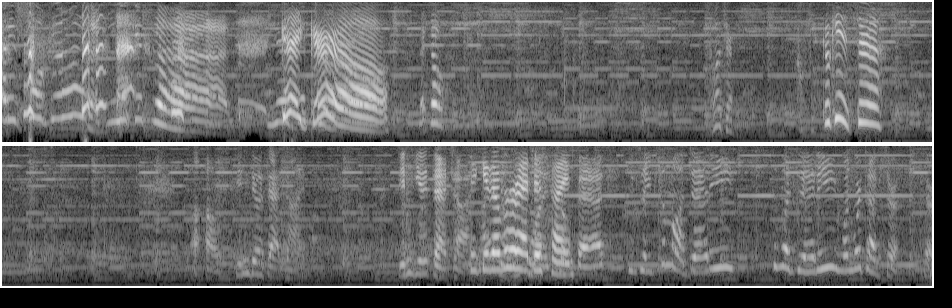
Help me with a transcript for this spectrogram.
That is so good. Look at that. You're a Good girl. Let go. Come on, Surah. Go get it. Surah. Uh-oh. Didn't do it that time. Didn't get it that time. Didn't get over her head this time. So bad. Come on, Daddy. Come on, Daddy. One more time, Surah. Surah.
